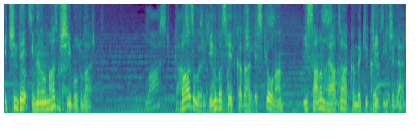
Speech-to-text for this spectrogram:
İçinde inanılmaz bir şey buldular. Bazıları yeni vasiyet kadar eski olan İsa'nın hayatı hakkındaki kayıp İncil'ler.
